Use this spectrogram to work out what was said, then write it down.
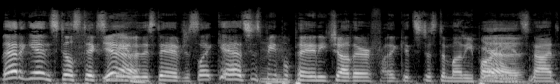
that again still sticks to me Yeah. to this day. Of just like, yeah, it's just people paying each other. Like it's just a money party. Yeah. It's not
